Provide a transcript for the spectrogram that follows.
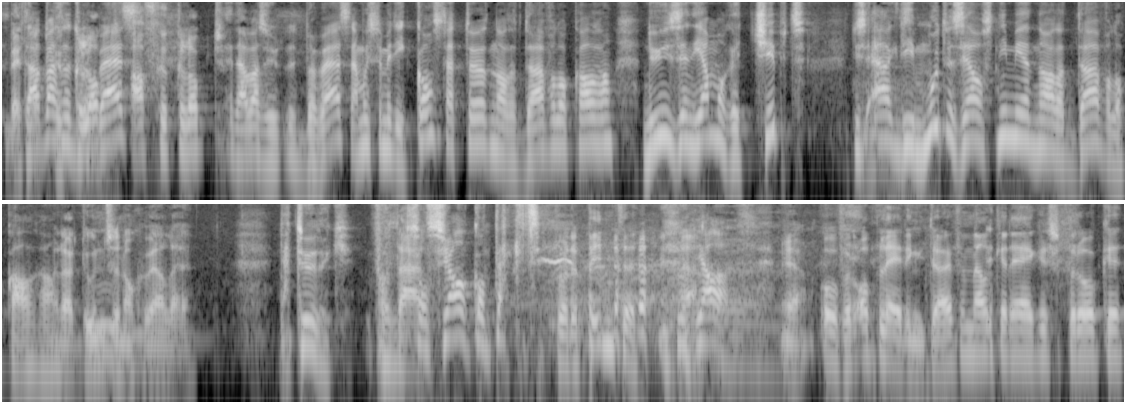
Werd dat dat was het bewijs. afgeklokt? Dat was het bewijs. Dan moesten met die constateur naar het duivenlokaal gaan. Nu zijn die allemaal gechipt. Dus eigenlijk, die moeten zelfs niet meer naar het duivenlokaal gaan. Maar dat doen ze nog wel, hè. Natuurlijk, voor sociaal contact. Voor de pinten. Ja, Ja. Over opleiding duivenmelkerij gesproken.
